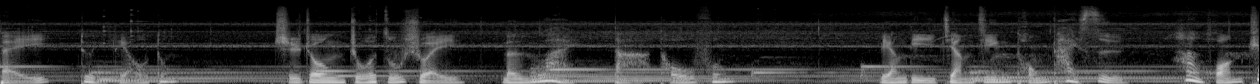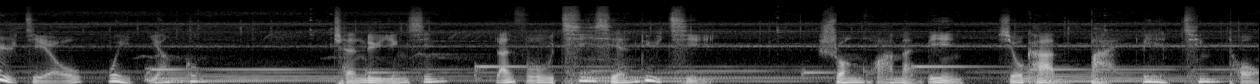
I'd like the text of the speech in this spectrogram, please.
北对辽东。池中濯足水，门外打头风。梁帝讲经同泰寺，汉皇置酒。未央宫，晨绿迎新，兰服七弦绿起，霜华满鬓，休看百炼青铜。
